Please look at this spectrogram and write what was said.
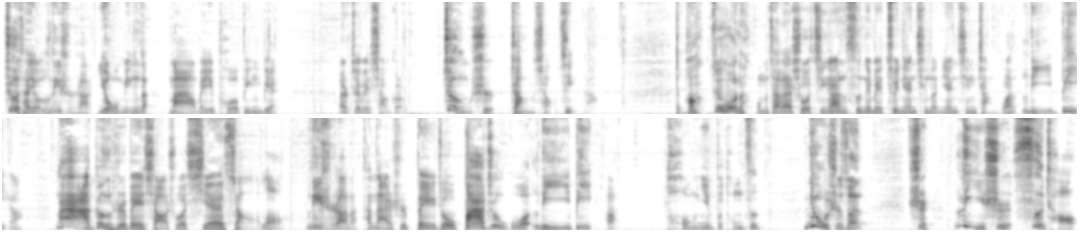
这才有了历史上有名的马嵬坡兵变。而这位小哥正是张小敬啊。好，最后呢，我们再来说静安寺那位最年轻的年轻长官李泌啊，那更是被小说写小喽。历史上呢，他乃是北周八柱国李泌啊，同音不同字，六世孙。是历世四朝，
